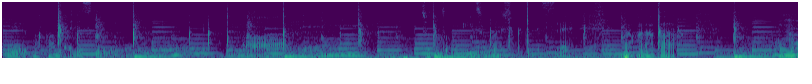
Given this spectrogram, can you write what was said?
えーわかんないですけれども、えーまあねちょっと忙しくてですね。なかなかこの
